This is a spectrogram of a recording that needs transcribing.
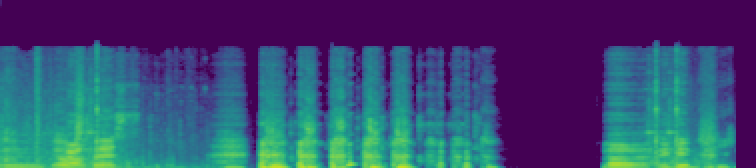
Hey, House else there. test. Uh, again, three.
